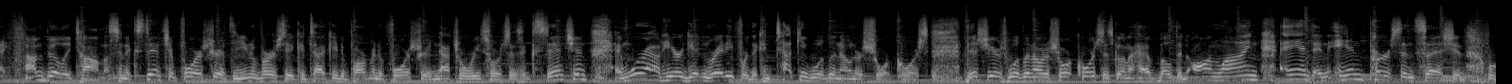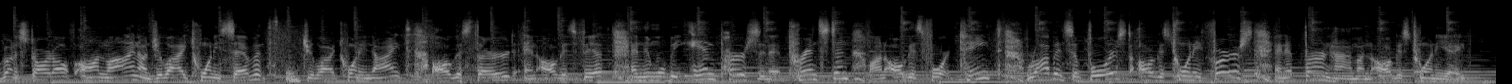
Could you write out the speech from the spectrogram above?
Hi, I'm Billy Thomas, an extension forester at the University of Kentucky Department of Forestry and Natural Resources Extension, and we're out here getting ready for the Kentucky Woodland Owner Short Course. This year's Woodland Owner Short Course is going to have both an online and an in-person session. We're going to start off online on July 27th, July 29th, August 3rd, and August 5th, and then we'll be in person at Princeton on August 14th, Robinson Forest August 21st, and at Bernheim on August 28th.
